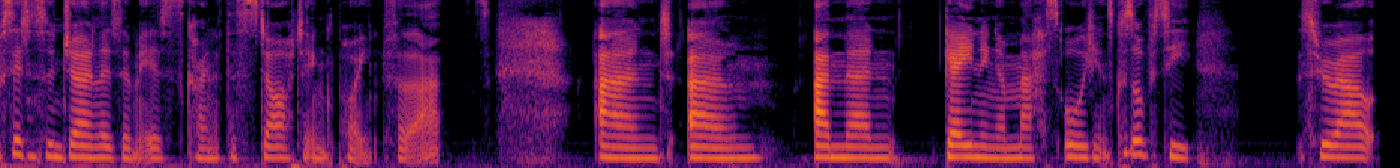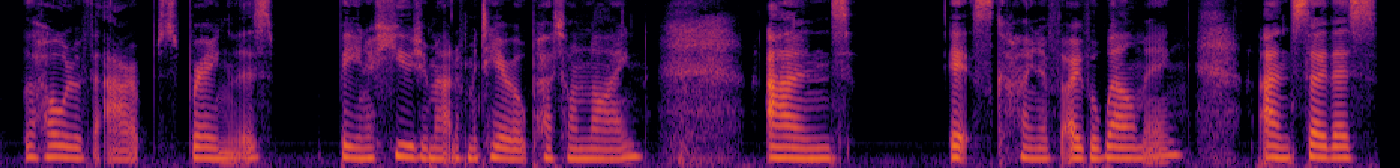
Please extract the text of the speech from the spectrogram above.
citizen journalism is kind of the starting point for that, and um, and then gaining a mass audience because obviously throughout the whole of the Arab Spring, there's been a huge amount of material put online, and it's kind of overwhelming, and so there's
